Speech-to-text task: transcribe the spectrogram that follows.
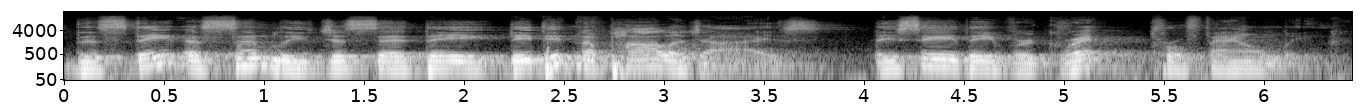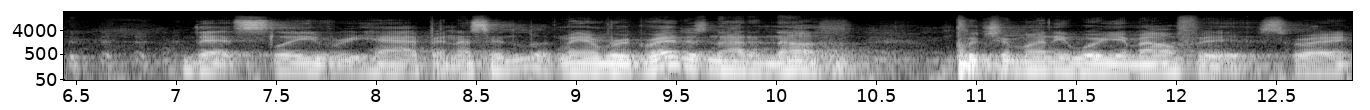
the state assembly just said they, they didn't apologize. They say they regret profoundly that slavery happened. I said, look, man, regret is not enough. put your money where your mouth is, right?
